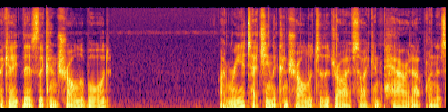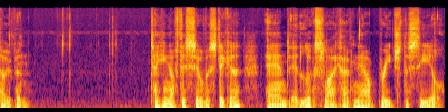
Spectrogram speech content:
Okay, there's the controller board. I'm reattaching the controller to the drive so I can power it up when it's open. Taking off this silver sticker, and it looks like I've now breached the seal.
